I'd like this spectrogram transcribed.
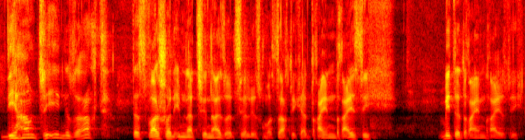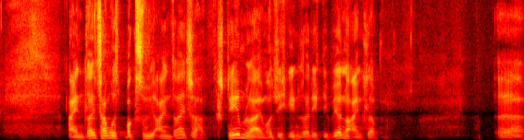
Die haben zu ihnen gesagt, das war schon im Nationalsozialismus, sagte ich ja, 33, Mitte 33. Ein Deutscher muss boxen wie ein Deutscher, stehen bleiben und sich gegenseitig die Birne einkloppen. Äh,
